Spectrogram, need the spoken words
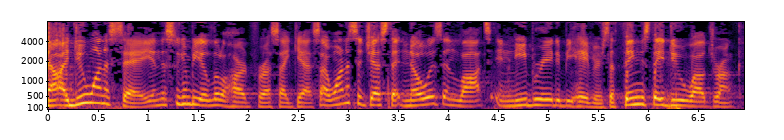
Now, I do want to say, and this is going to be a little hard for us, I guess, I want to suggest that Noah's and Lot's inebriated behaviors, the things they do while drunk,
